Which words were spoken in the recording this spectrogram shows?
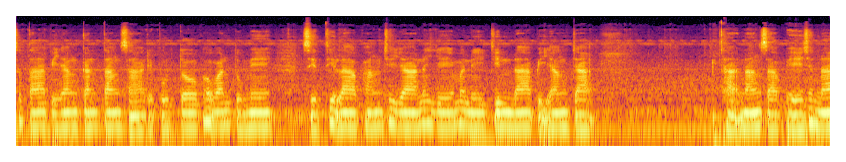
ทตาปิยังกันตังสาริปุตโตพระวันตุเม สิทธิลาพังชยานเยมณีจินดาปิยังจะฐานางสาเพชนา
